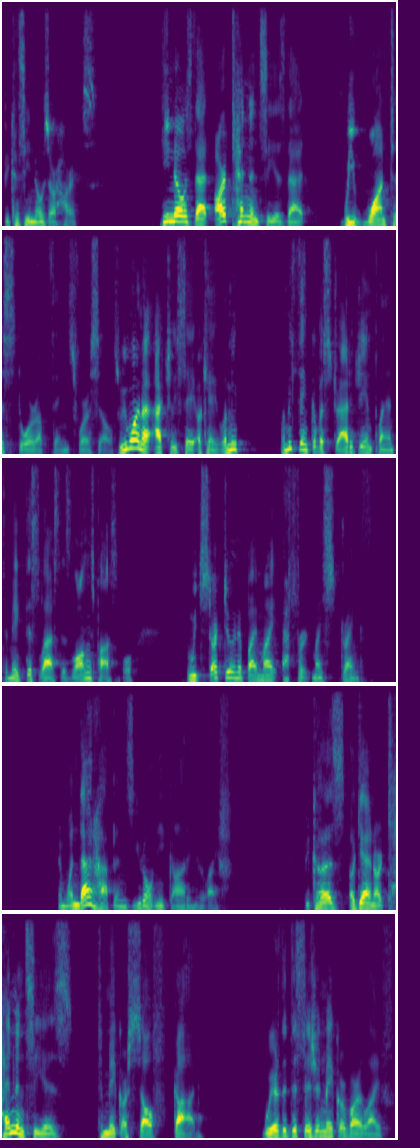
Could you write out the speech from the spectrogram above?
Because He knows our hearts. He knows that our tendency is that we want to store up things for ourselves. We want to actually say, okay, let me, let me think of a strategy and plan to make this last as long as possible. And we start doing it by my effort, my strength. And when that happens, you don't need God in your life. Because again, our tendency is to make ourselves God. We're the decision maker of our life.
